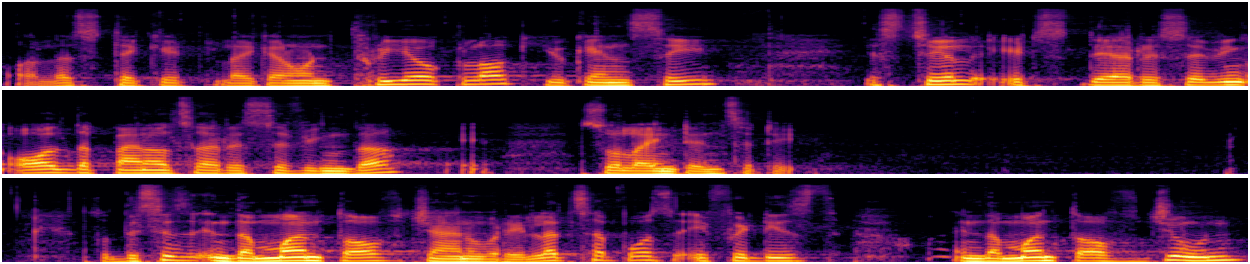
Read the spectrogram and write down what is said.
or let's take it like around 3 o'clock you can see still it's they are receiving all the panels are receiving the solar intensity. So this is in the month of January. Let's suppose if it is in the month of June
